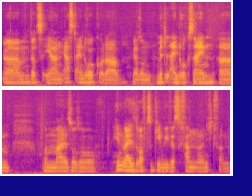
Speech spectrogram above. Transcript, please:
ähm, wird es eher ein Ersteindruck oder ja, so ein Mitteleindruck sein, ähm, um mal so, so Hinweise darauf zu geben, wie wir es fanden oder nicht fanden.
